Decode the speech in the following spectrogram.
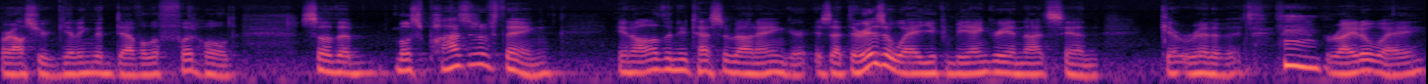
or else you're giving the devil a foothold. So the most positive thing in all of the New Testament about anger is that there is a way you can be angry and not sin. Get rid of it hmm. right away.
